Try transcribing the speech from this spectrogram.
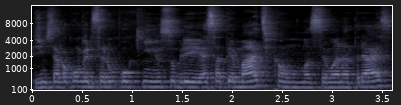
A gente estava conversando um pouquinho sobre essa temática uma semana atrás,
